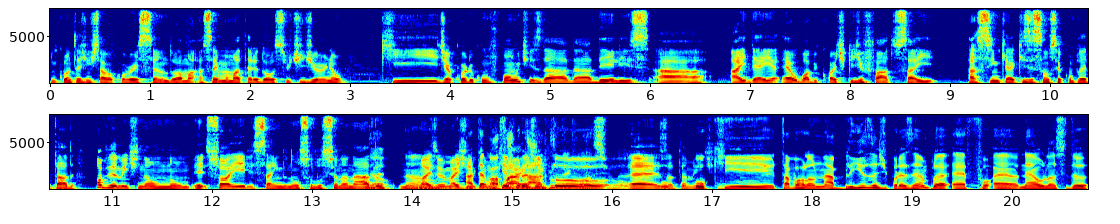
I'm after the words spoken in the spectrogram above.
enquanto a gente estava conversando, a, ma- saiu uma matéria do Wall Street Journal que, de acordo com fontes da, da- deles, a, a ideia é o Bob Kotick de fato sair assim que a aquisição ser completada. Obviamente, não, não só ele saindo não soluciona nada, Não, mas eu imagino Até que porque, por exemplo, negócio, né? É, o- exatamente. O, que tava rolando na Blizzard, por exemplo, é, é, né, o lance do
